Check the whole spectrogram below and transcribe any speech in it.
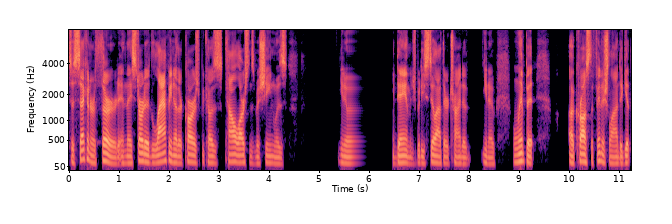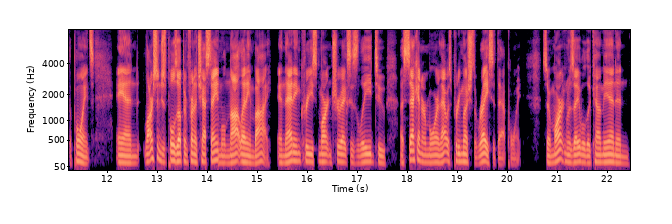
to second or third, and they started lapping other cars because Kyle Larson's machine was, you know, damaged, but he's still out there trying to, you know, limp it across the finish line to get the points. And Larson just pulls up in front of Chastain and will not let him by. And that increased Martin Truex's lead to a second or more. And that was pretty much the race at that point. So Martin was able to come in and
